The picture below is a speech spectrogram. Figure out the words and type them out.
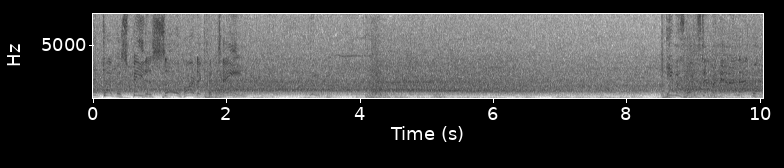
That type of speed is so hard to contain. He was one step ahead on that one.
